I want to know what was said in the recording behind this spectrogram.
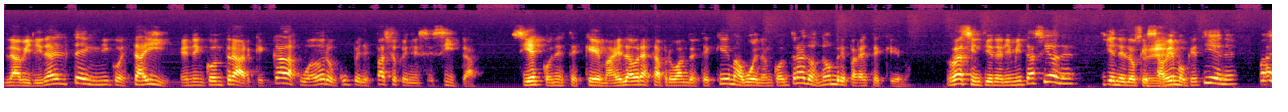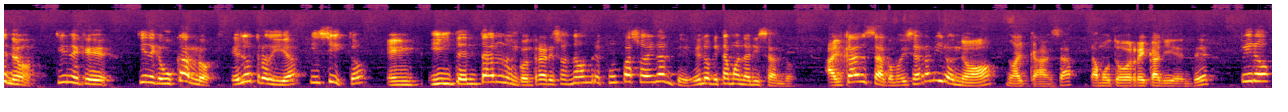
la habilidad del técnico está ahí, en encontrar que cada jugador ocupe el espacio que necesita. Si es con este esquema, él ahora está probando este esquema, bueno, encontrar los nombres para este esquema. Racing tiene limitaciones, tiene lo que Sí. sabemos que tiene, bueno, tiene que, tiene que buscarlo. El otro día, insisto, en intentando encontrar esos nombres fue un paso adelante, es lo que estamos analizando. ¿Alcanza, como dice Ramiro? No, no alcanza, estamos todos recalientes, pero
